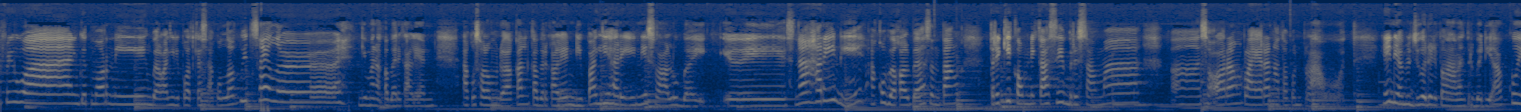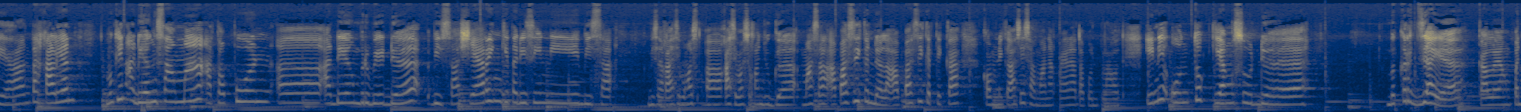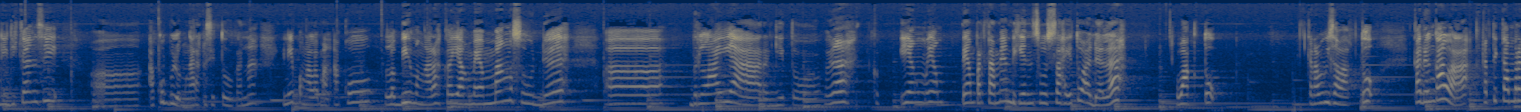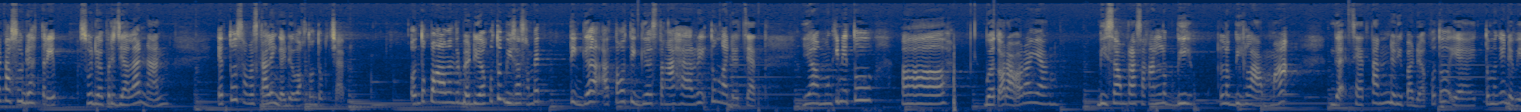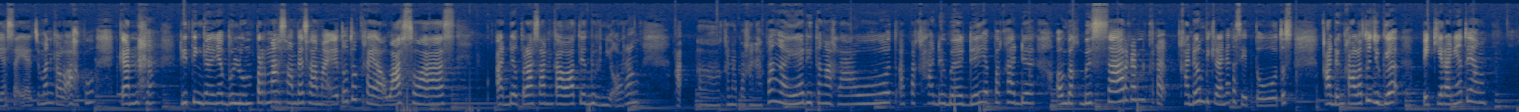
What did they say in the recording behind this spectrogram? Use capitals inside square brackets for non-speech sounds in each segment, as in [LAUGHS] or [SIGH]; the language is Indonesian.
everyone, good morning. Balik lagi di podcast aku Love with Sailor. Gimana kabar kalian? Aku selalu mendoakan kabar kalian di pagi hari ini selalu baik. Yes. Nah hari ini aku bakal bahas tentang Triki komunikasi bersama uh, seorang pelayaran ataupun pelaut. Ini diambil juga dari pengalaman pribadi aku ya. Entah kalian mungkin ada yang sama ataupun uh, ada yang berbeda Bisa sharing kita di sini Bisa bisa kasih mas uh, kasih masukan juga masalah apa sih kendala apa sih ketika komunikasi sama anak pelayan ataupun pelaut. Ini untuk yang sudah bekerja ya kalau yang pendidikan sih uh, aku belum mengarah ke situ karena ini pengalaman aku lebih mengarah ke yang memang sudah uh, berlayar gitu. Nah yang yang yang pertama yang bikin susah itu adalah waktu. Kenapa bisa waktu kadangkala ketika mereka sudah trip sudah perjalanan itu sama sekali nggak ada waktu untuk chat. Untuk pengalaman pribadi aku tuh bisa sampai tiga atau tiga setengah hari tuh nggak ada chat. Ya mungkin itu uh, buat orang-orang yang bisa merasakan lebih lebih lama nggak setan daripada aku tuh ya itu mungkin udah biasa ya. Cuman kalau aku [LAUGHS] karena ditinggalnya belum pernah sampai selama itu tuh kayak was was ada perasaan khawatir duh nih orang uh, kenapa kenapa nggak ya di tengah laut? Apakah ada badai? Apakah ada ombak besar? Kan kadang pikirannya ke situ. Terus kadang kala tuh juga pikirannya tuh yang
